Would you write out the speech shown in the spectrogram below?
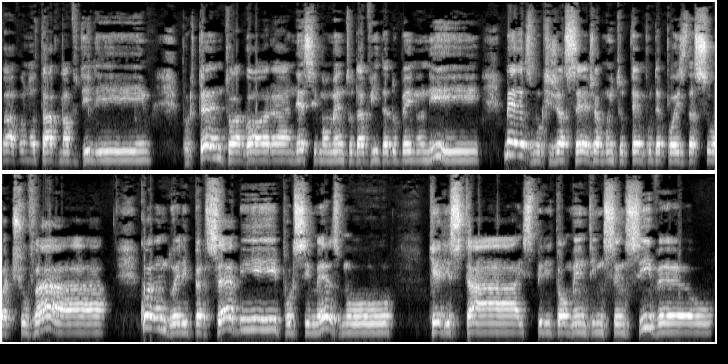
בעוונותיו מבדילים. Portanto, agora, nesse momento da vida do Benoni, mesmo que já seja muito tempo depois da sua chuva, quando ele percebe por si mesmo que ele está espiritualmente insensível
